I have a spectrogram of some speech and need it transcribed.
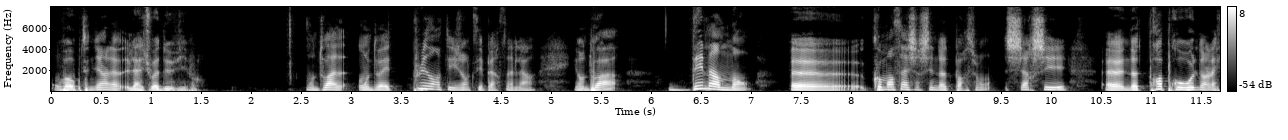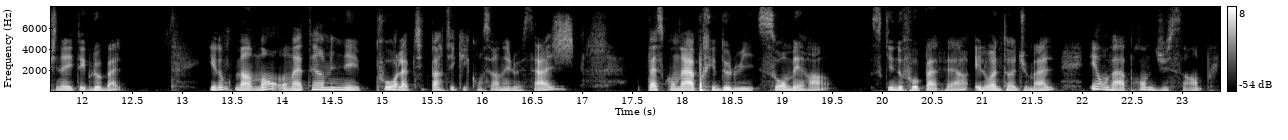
on va obtenir la, joie de vivre. On doit on doit être plus intelligent que ces personnes-là et on doit dès maintenant euh, commencer à chercher notre portion, chercher euh, notre propre rôle dans la finalité globale. Et donc maintenant, on a terminé pour la petite partie qui concernait le sage, parce qu'on a appris de lui Sourmera, ce qu'il ne faut pas faire, éloigne-toi du mal, et on va apprendre du simple,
